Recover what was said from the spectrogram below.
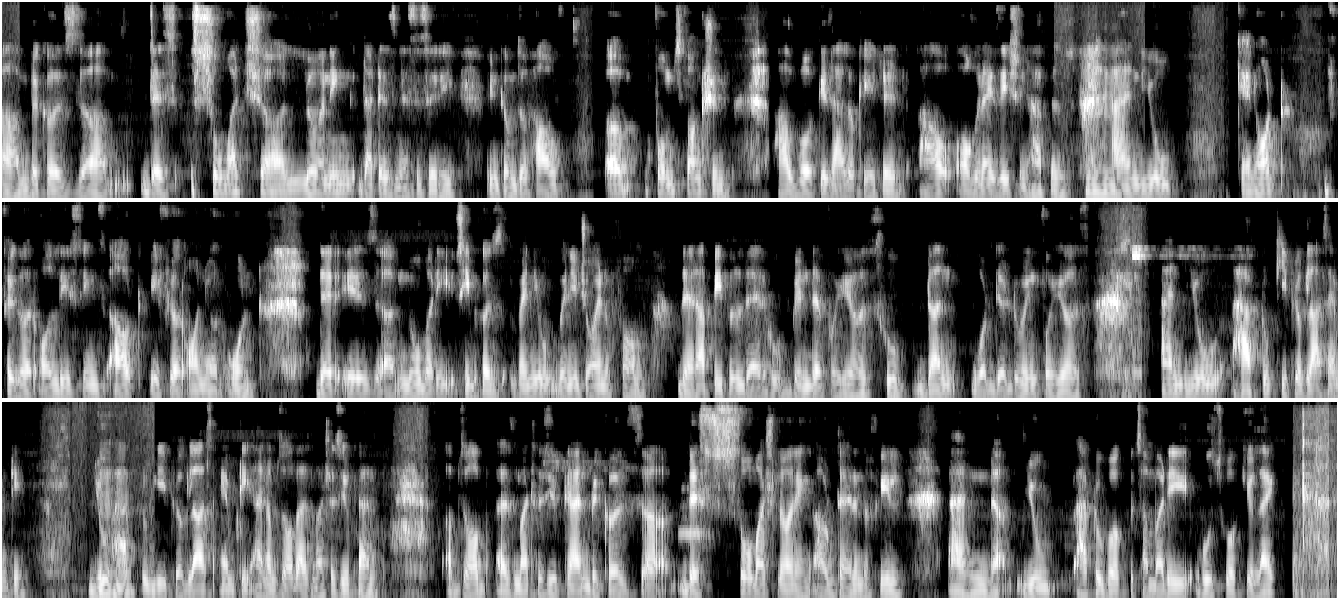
um, because um, there's so much uh, learning that is necessary in terms of how uh, firms function, how work is allocated, how organization happens, and you cannot figure all these things out if you're on your own. There is uh, nobody see because when you when you join a firm there are people there who've been there for years who've done what they're doing for years. And you have to keep your glass empty. You have to keep your glass empty and absorb as much as you can absorb as much as you can because uh, there's so much learning out there in the field and uh, you have to work with somebody whose work you like.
